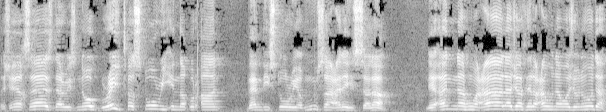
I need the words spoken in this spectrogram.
The Shaykh says there is no greater story in the Quran than the story of Musa عليه السلام. لأنه عالج فرعون وجنوده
